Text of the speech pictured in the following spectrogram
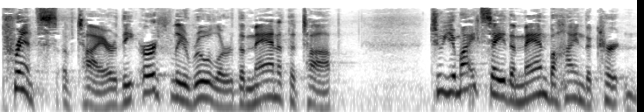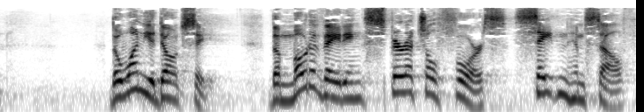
prince of Tyre, the earthly ruler, the man at the top, to, you might say, the man behind the curtain, the one you don't see, the motivating spiritual force, Satan himself,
